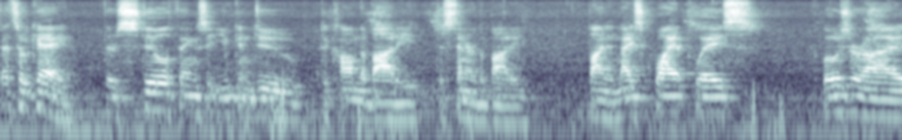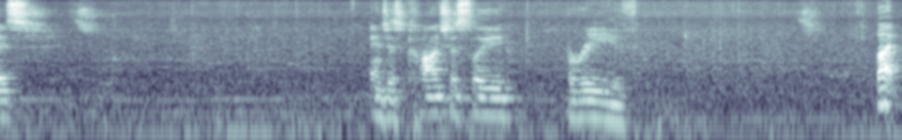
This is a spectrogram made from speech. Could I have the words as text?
that's okay. There's still things that you can do to calm the body, to center the body. Find a nice quiet place, close your eyes, and just consciously breathe. But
